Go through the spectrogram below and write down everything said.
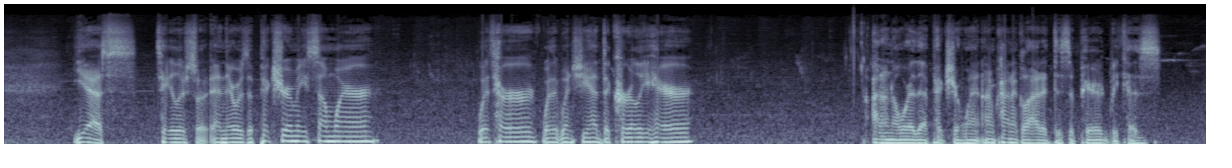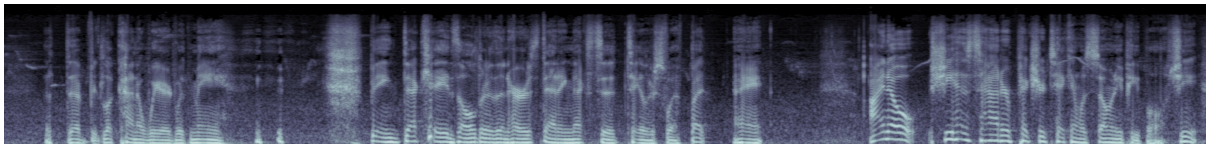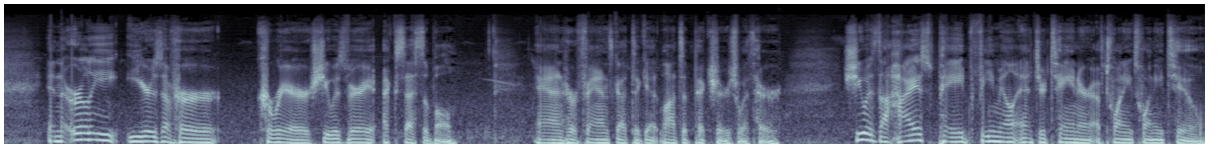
yes, Taylor Swift, and there was a picture of me somewhere with her when she had the curly hair. I don't know where that picture went. I'm kind of glad it disappeared because that looked kind of weird with me being decades older than her standing next to Taylor Swift. But hey, I know she has had her picture taken with so many people. She, in the early years of her career, she was very accessible, and her fans got to get lots of pictures with her. She was the highest paid female entertainer of 2022.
